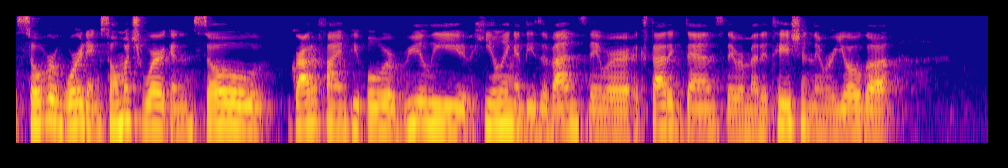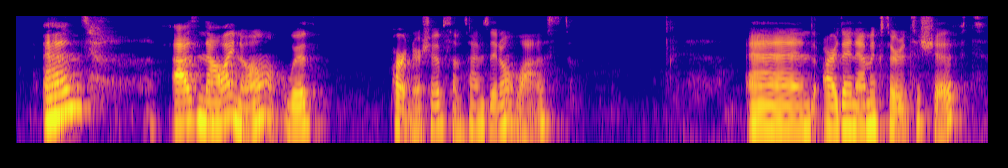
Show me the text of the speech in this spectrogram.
so rewarding so much work and so gratifying people were really healing at these events they were ecstatic dance they were meditation they were yoga and as now i know with partnerships sometimes they don't last and our dynamics started to shift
